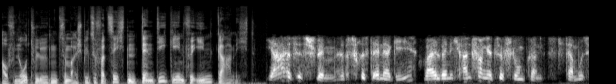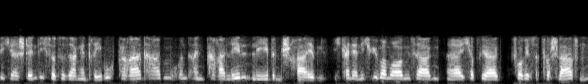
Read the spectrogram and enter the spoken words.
Auf Notlügen zum Beispiel zu verzichten, denn die gehen für ihn gar nicht. Ja, es ist schlimm. Es frisst Energie, weil wenn ich anfange zu flunkern, da muss ich ja ständig sozusagen ein Drehbuch parat haben und ein Parallelleben schreiben. Ich kann ja nicht übermorgen sagen, äh, ich habe ja vorgestern verschlafen,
